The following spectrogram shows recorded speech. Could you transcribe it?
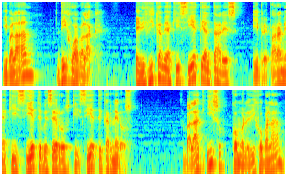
Y Balaam dijo a Balac, Edifícame aquí siete altares y prepárame aquí siete becerros y siete carneros. Balac hizo como le dijo Balaam,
